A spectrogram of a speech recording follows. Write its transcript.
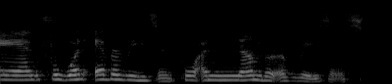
and for whatever reason, for a number of reasons,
